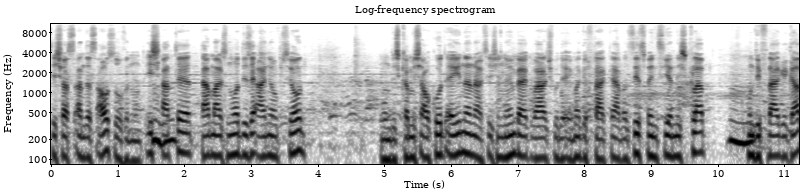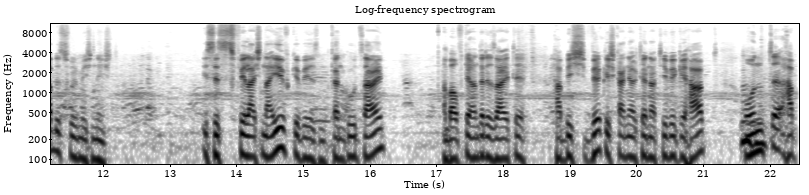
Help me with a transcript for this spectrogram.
sich was anderes aussuchen. Und ich mhm. hatte damals nur diese eine Option. Und ich kann mich auch gut erinnern, als ich in Nürnberg war, ich wurde immer gefragt, ja, was ist, wenn es hier nicht klappt? Mhm. Und die Frage gab es für mich nicht ist es vielleicht naiv gewesen, kann gut sein. Aber auf der anderen Seite habe ich wirklich keine Alternative gehabt mhm. und äh, habe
